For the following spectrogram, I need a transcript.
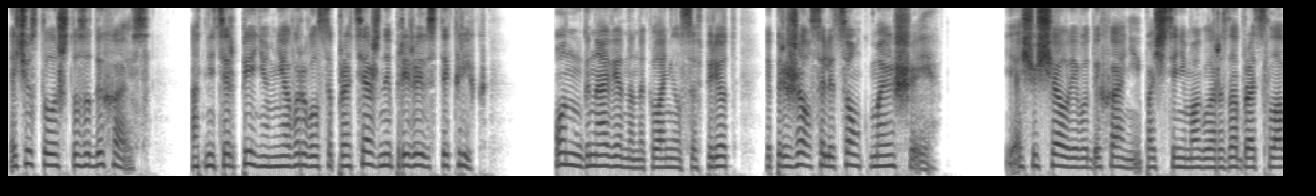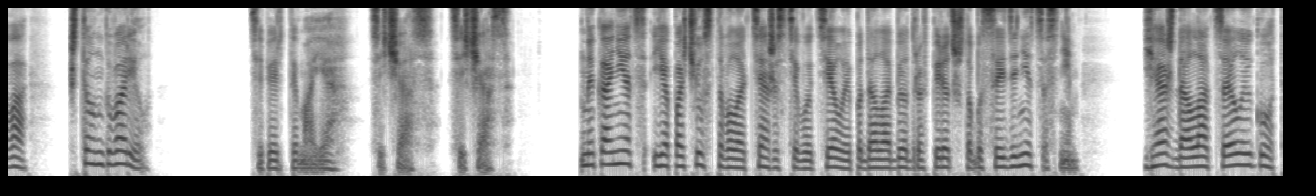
я чувствовала, что задыхаюсь. От нетерпения у меня вырвался протяжный прерывистый крик. Он мгновенно наклонился вперед и прижался лицом к моей шее. Я ощущала его дыхание и почти не могла разобрать слова, что он говорил — Теперь ты моя. Сейчас, сейчас. Наконец, я почувствовала тяжесть его тела и подала бедра вперед, чтобы соединиться с ним. Я ждала целый год.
